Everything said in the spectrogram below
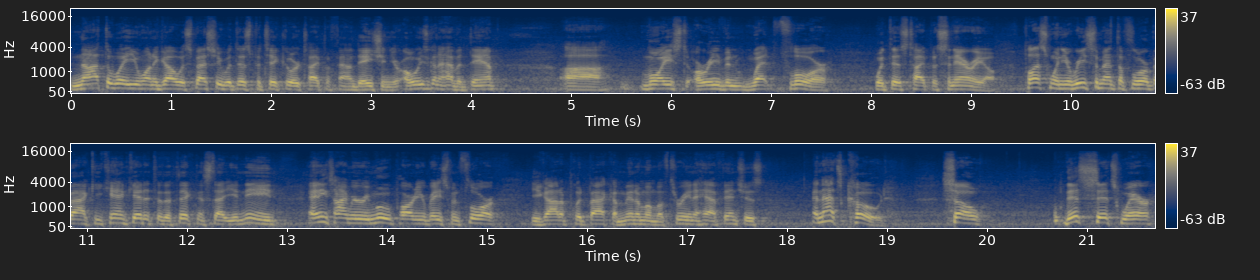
Not the way you want to go, especially with this particular type of foundation. You're always going to have a damp, uh, moist, or even wet floor with this type of scenario. Plus, when you re-cement the floor back, you can't get it to the thickness that you need. Anytime you remove part of your basement floor, you got to put back a minimum of three and a half inches, and that's code. So this sits where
